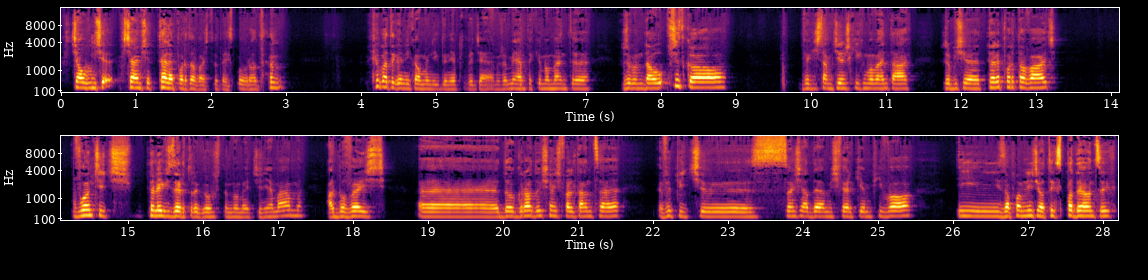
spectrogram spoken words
chciałbym się, chciałem się teleportować tutaj z powrotem. Chyba tego nikomu nigdy nie powiedziałem, że miałem takie momenty, żebym dał wszystko w jakichś tam ciężkich momentach, żeby się teleportować, włączyć telewizor, którego już w tym momencie nie mam, albo wejść e, do ogrodu, siąść w altance, wypić e, z sąsiadem świerkiem piwo i zapomnieć o tych spadających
